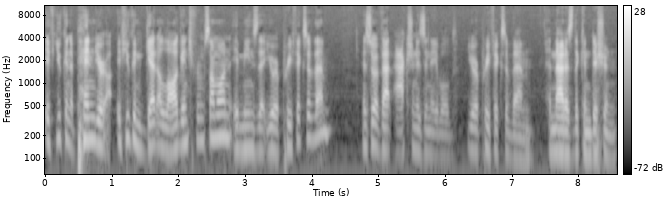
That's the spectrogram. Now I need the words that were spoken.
if you can append your, if you can get a log from someone, it means that you're a prefix of them. And so if that action is enabled, you're a prefix of them. And that is the condition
